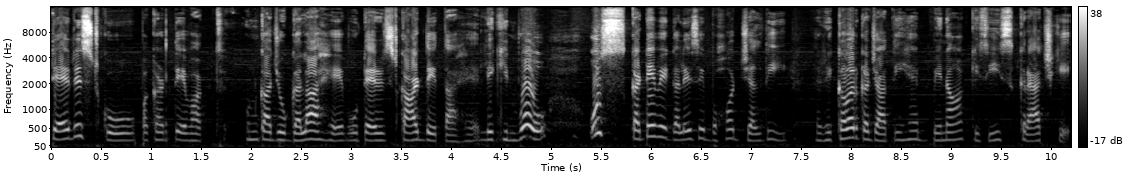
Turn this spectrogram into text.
टेररिस्ट को पकड़ते वक्त उनका जो गला है, वो टेररिस्ट काट देता है, लेकिन वो उस कटे हुए गले से बहुत जल्दी रिकवर कर जाती हैं बिना किसी स्क्रैच के।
